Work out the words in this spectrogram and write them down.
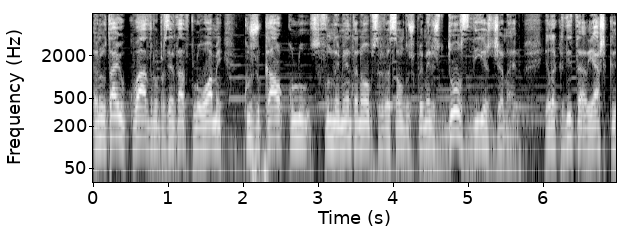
anotai o quadro apresentado pelo homem cujo cálculo se fundamenta na observação dos primeiros 12 dias de janeiro. Ele acredita, aliás, que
